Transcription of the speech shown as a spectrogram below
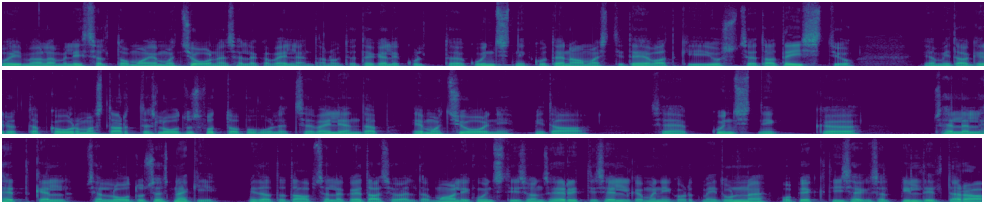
või me oleme lihtsalt oma emotsioone sellega väljendanud ja tegelikult äh, kunstnikud enamasti teevadki just seda teist ju. ja mida kirjutab ka Urmas Tartes loodusfoto puhul, et see väljendab emotsiooni, mida see kunstnik äh, sellel hetkel seal looduses nägi, mida ta tahab sellega edasi öelda, maalikunstis on see eriti selge, mõnikord me ei tunne objekti isegi sealt pildilt ära,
